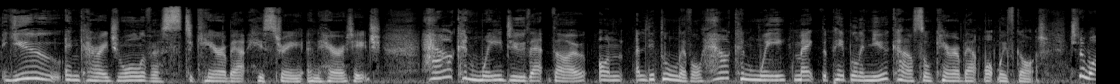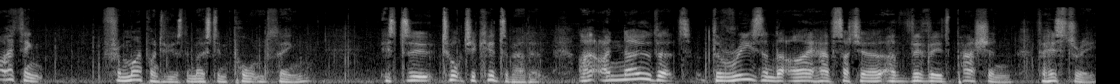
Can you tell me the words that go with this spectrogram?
You encourage all of us to care about history and heritage. How can we do that, though, on a little level? How can we make the people in Newcastle care about what we've got? Do you know what I think, from my point of view, is the most important thing? Is to talk to your kids about it. I, I know that the reason that I have such a, a vivid passion for history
